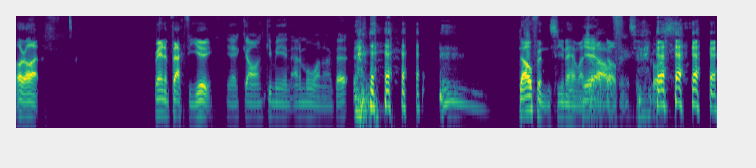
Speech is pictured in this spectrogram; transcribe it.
all right, random fact for you. Yeah, go on. Give me an animal one. I bet. dolphins. You know how much yeah, I love dolphins. Of course.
